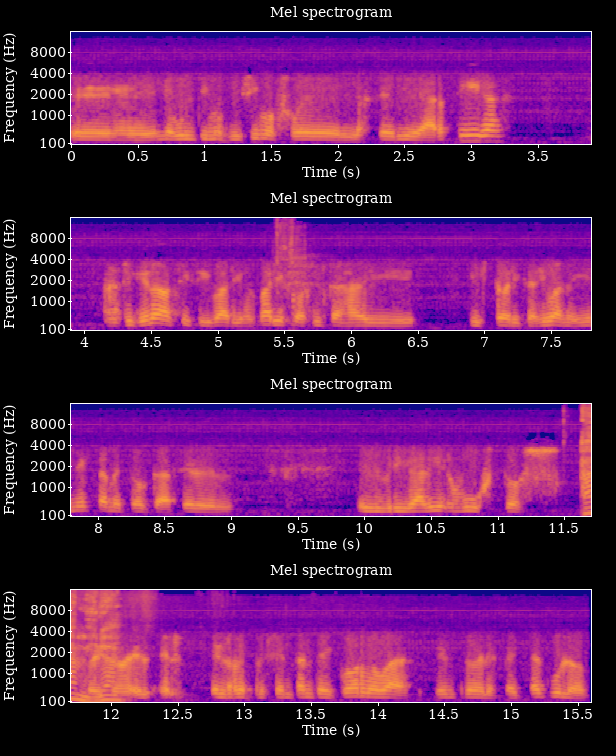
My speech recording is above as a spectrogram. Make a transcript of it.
Eh, lo último que hicimos fue la serie de Artigas. Así que no, sí, sí, varios, varias cositas ahí históricas. Y bueno, y en esta me toca hacer el, el brigadier Bustos, Ah, yo el, el- el representante de Córdoba dentro del espectáculo.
